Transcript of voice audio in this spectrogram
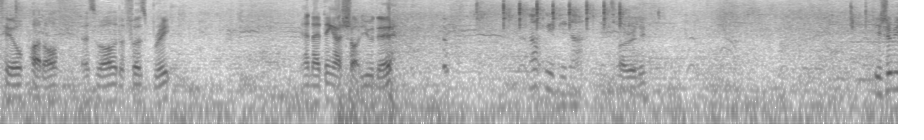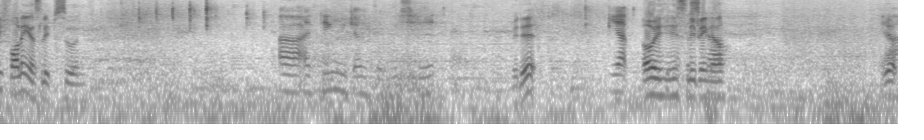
tail part off as well, the first break. And I think I shot you there. no, we did not. It's oh really? He should be falling asleep soon. Uh, I think we just broke his head. We did? Yep. Oh, he's sleeping now. scalp. Yep.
